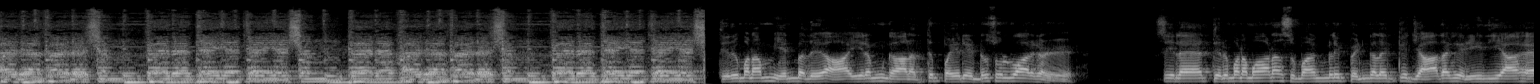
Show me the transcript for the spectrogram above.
ஹர ஹர சங்கர ஜய ஜய சங்கர ஹர ஹர சங்கர ஜய ஜய திருமணம் என்பது ஆயிரம் காலத்து பயிர் என்று சொல்வார்கள். சில திருமணமான சுமங்கலி பெண்களுக்கு ஜாதக ரீதியாக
